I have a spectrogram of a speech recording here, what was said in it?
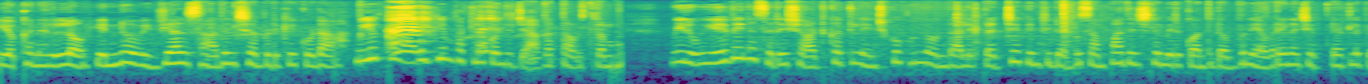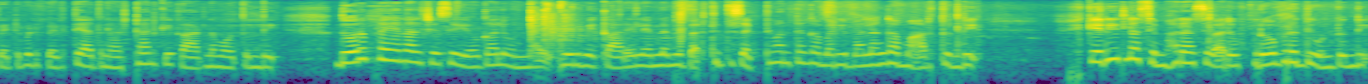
ఈ యొక్క నెలలో ఎన్నో విజయాలు సాధించినప్పటికీ కూడా మీ యొక్క ఆరోగ్యం పట్ల కొంత జాగ్రత్త అవసరం. మీరు ఏవైనా సరే షార్ట్ కట్లు ఎంచుకోకుండా ఉండాలి. ప్రత్యేకించి డబ్బు సంపాదించడం మీరు కొంత డబ్బును ఎవరైనా చెప్పినట్లు పెట్టుబడి పెడితే అది నష్టానికి కారణమవుతుంది. దూర ప్రయాణాలు చేసే యోగాలు ఉన్నాయి. మీరు మీ కార్యాలయంలో మీ పరిస్థితి శక్తివంతంగా మరియు బలంగా మారుతుంది. కెరీర్లో సింహరాశి వారు పురోభివృద్ధి ఉంటుంది.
